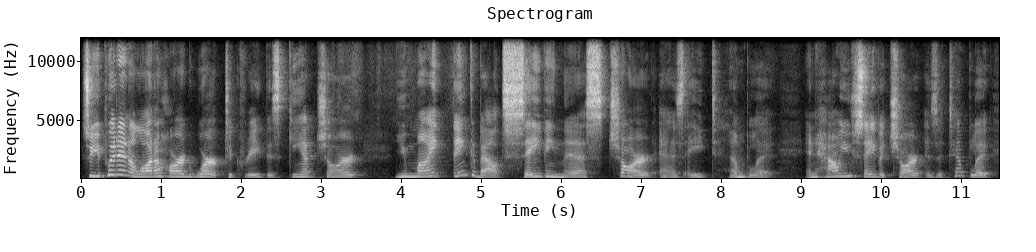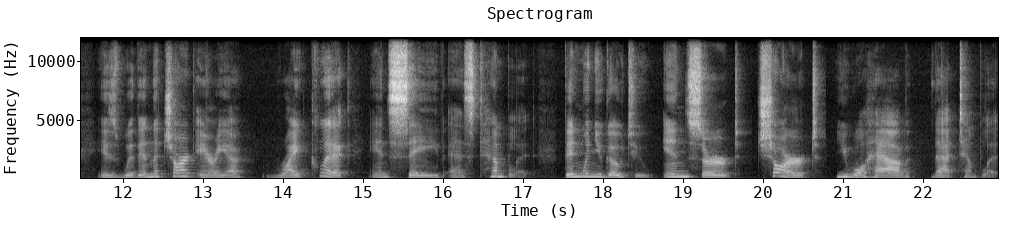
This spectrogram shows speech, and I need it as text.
So you put in a lot of hard work to create this Gantt chart. You might think about saving this chart as a template. And how you save a chart as a template is within the chart area, right click and save as template. Then when you go to insert chart, you will have that template.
